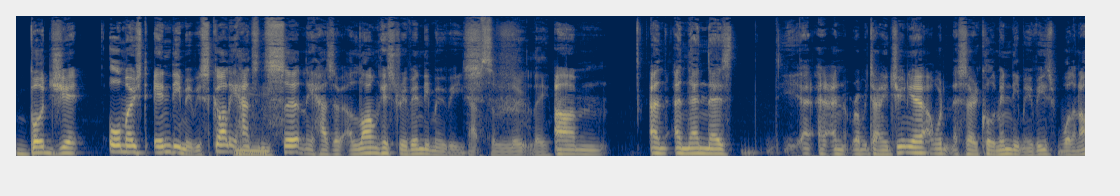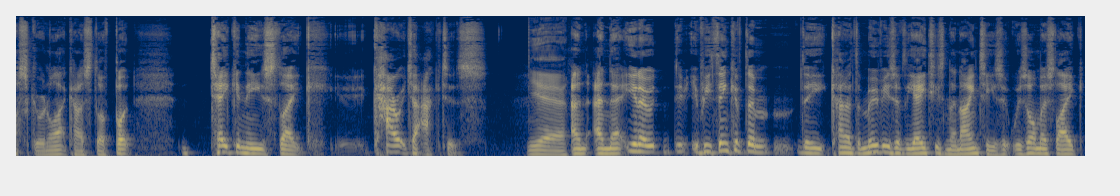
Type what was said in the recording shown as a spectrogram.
budget, almost indie movies. Scarlett hmm. Johansson certainly has a, a long history of indie movies. Absolutely. Um, and and then there's and Robert Downey Jr. I wouldn't necessarily call them indie movies, won an Oscar and all that kind of stuff, but taking these like character actors yeah. and and uh, you know if you think of the the kind of the movies of the 80s and the 90s it was almost like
